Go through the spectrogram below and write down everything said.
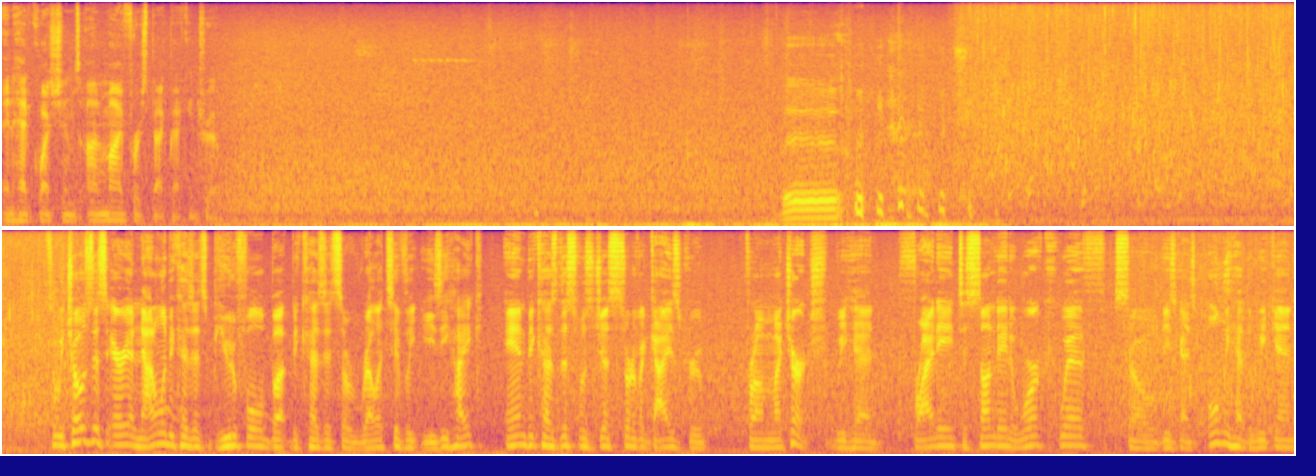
and had questions on my first backpacking trip. Boo. So we chose this area not only because it's beautiful, but because it's a relatively easy hike, and because this was just sort of a guys group from my church. We had Friday to Sunday to work with, so these guys only had the weekend,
